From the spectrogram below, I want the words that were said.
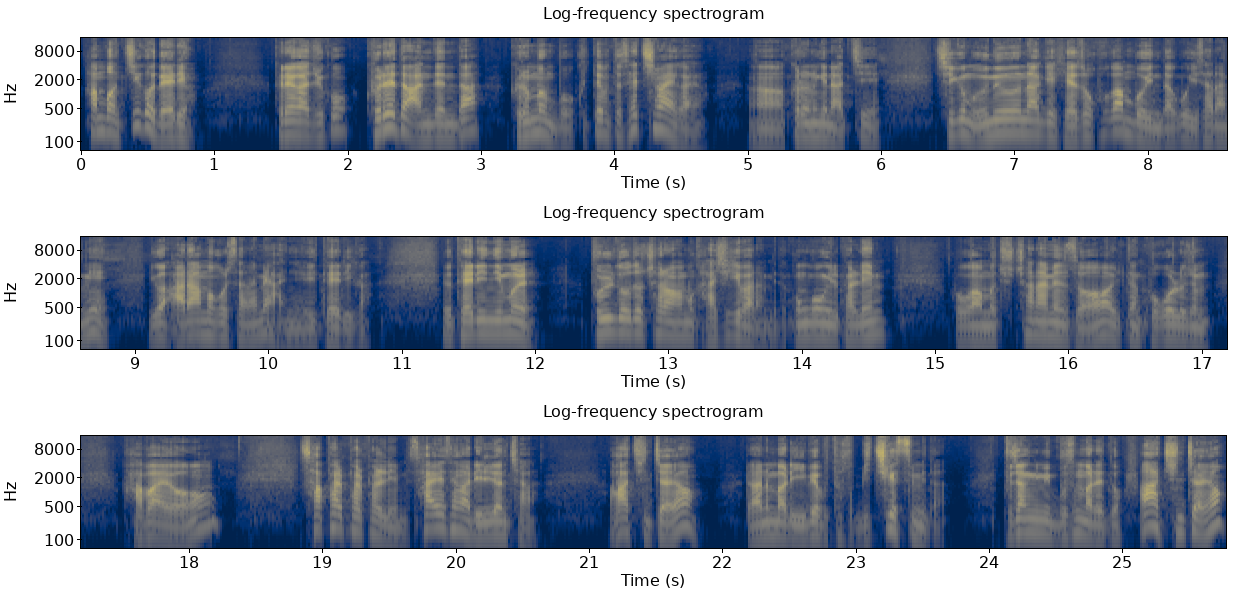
한번 찍어 내려. 그래가지고 그래도 안 된다? 그러면 뭐 그때부터 새치마에 가요. 어, 그러는 게 낫지. 지금 은은하게 계속 호감 보인다고 이 사람이 이거 알아먹을 사람이 아니에요. 이 대리가. 이 대리님을 불도저처럼 한번 가시기 바랍니다. 0018님, 그거 한번 추천하면서 일단 그걸로 좀 가봐요. 4888님, 사회생활 1년차. 아, 진짜요? 라는 말이 입에 붙어서 미치겠습니다. 부장님이 무슨 말해도, 아, 진짜요?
